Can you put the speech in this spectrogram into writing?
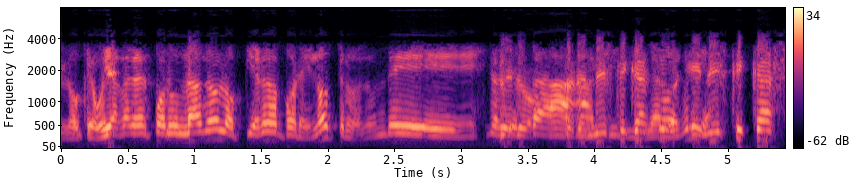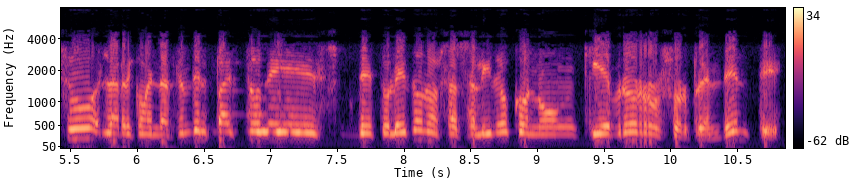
lo que voy a ganar por un lado lo pierdo por el otro. ¿Dónde, pero, en este caso, en este caso, la recomendación del Pacto de, de Toledo nos ha salido con un quiebro sorprendente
